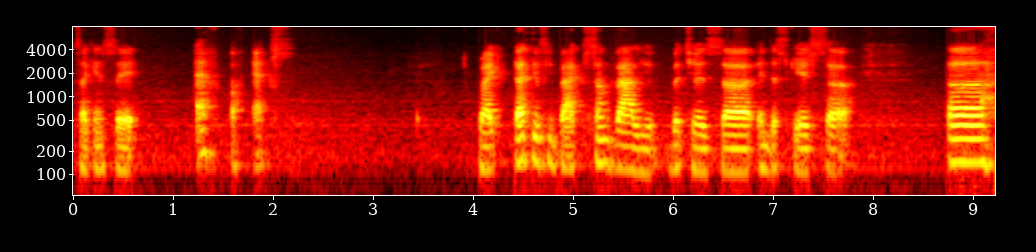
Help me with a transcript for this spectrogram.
So I can say f of x right? That gives me back some value which is uh, in this case uh, uh,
